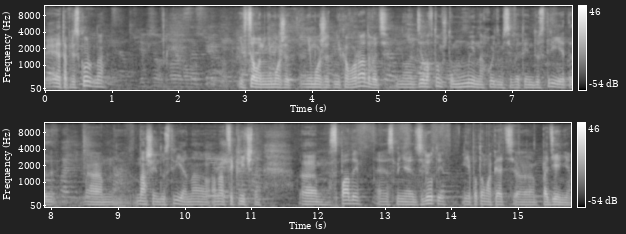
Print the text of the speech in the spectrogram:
это прискорбно, и в целом не может, не может никого радовать. Но дело в том, что мы находимся в этой индустрии, это, э, наша индустрия, она, она циклична. Спады э, сменяют взлеты и потом опять э, падение.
